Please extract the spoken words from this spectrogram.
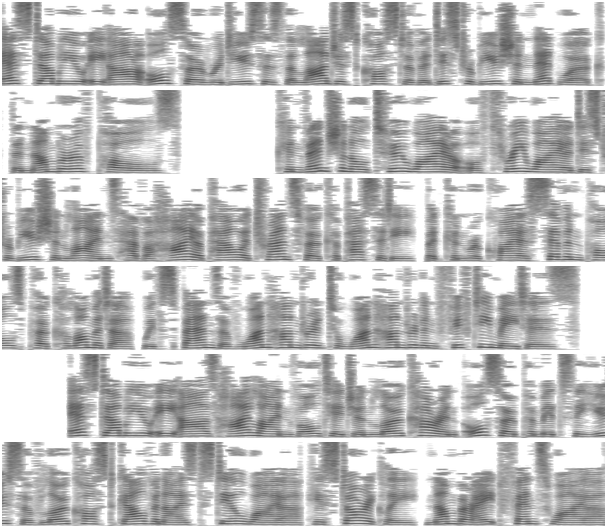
SWER also reduces the largest cost of a distribution network, the number of poles. Conventional two-wire or three-wire distribution lines have a higher power transfer capacity, but can require seven poles per kilometer, with spans of 100 to 150 meters. SWER's high line voltage and low current also permits the use of low-cost galvanized steel wire historically, number 8 fence wire.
